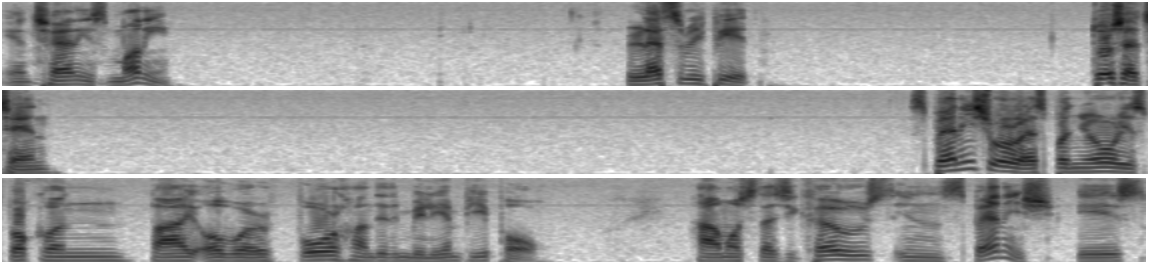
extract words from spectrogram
and Chinese money. Let's repeat. 多少钱? Spanish or Espanol is spoken by over 400 million people. How much does it cost in Spanish is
